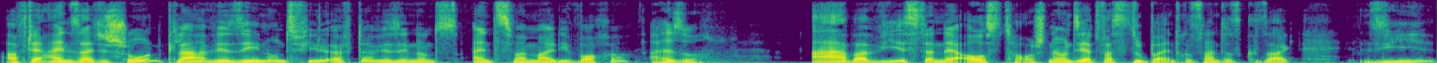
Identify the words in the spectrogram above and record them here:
Auf der einen Seite schon, klar, wir sehen uns viel öfter, wir sehen uns ein, zwei Mal die Woche. Also, Aber wie ist dann der Austausch? Ne? Und sie hat was super Interessantes gesagt. Sie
